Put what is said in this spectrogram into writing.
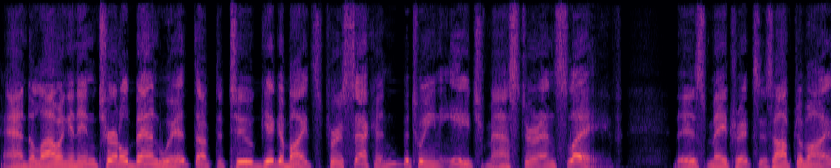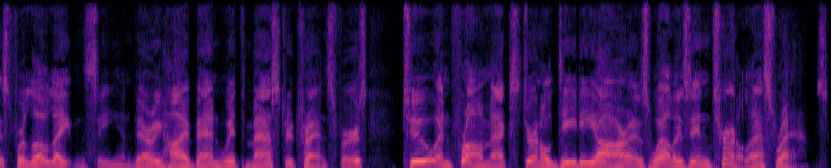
and allowing an internal bandwidth up to 2 gigabytes per second between each master and slave. This matrix is optimized for low latency and very high bandwidth master transfers to and from external DDR as well as internal SRAMs.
